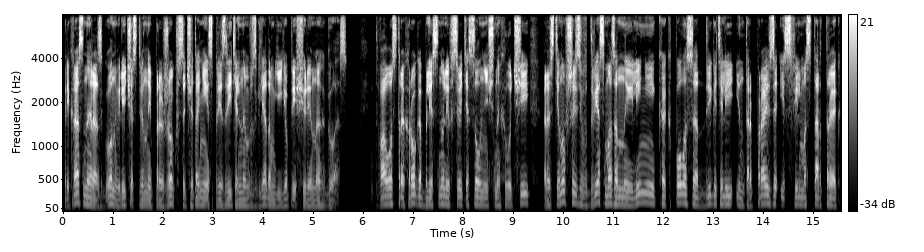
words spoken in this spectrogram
Прекрасный разгон, величественный прыжок в сочетании с презрительным взглядом ее прищуренных глаз. Два острых рога блеснули в свете солнечных лучей, растянувшись в две смазанные линии, как полосы от двигателей Интерпрайза из фильма «Стар Трек»,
